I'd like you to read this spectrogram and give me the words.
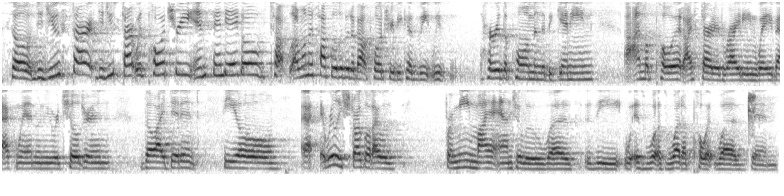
so did you start did you start with poetry in San Diego? Talk, I want to talk a little bit about poetry because we we heard the poem in the beginning. I'm a poet. I started writing way back when when we were children, though I didn't feel I really struggled. I was for me Maya Angelou was the is was what a poet was then.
